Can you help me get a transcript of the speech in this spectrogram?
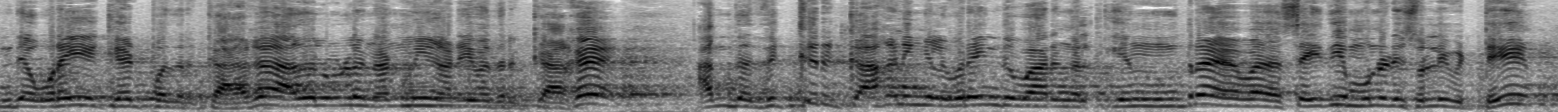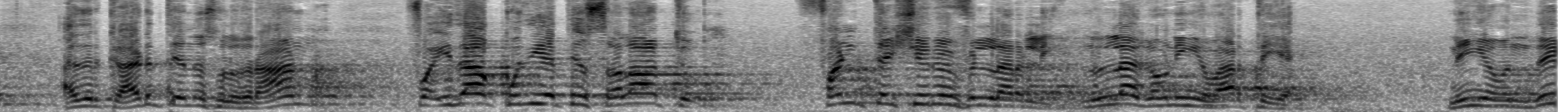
இந்த உரையை கேட்பதற்காக அதில் உள்ள நன்மையை அடைவதற்காக அந்த திக்கிற்காக நீங்கள் விரைந்து வாருங்கள் என்ற வ- செய்தியை முன்னாடி சொல்லிவிட்டு அதற்கு அடுத்து என்ன சொல்கிறான்? இதா குதியத்து சலாத்து ஃபன் தஷிரு ஃபில் அரளி நல்லா கவனிங்க வார்த்தையை. நீங்கள் வந்து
